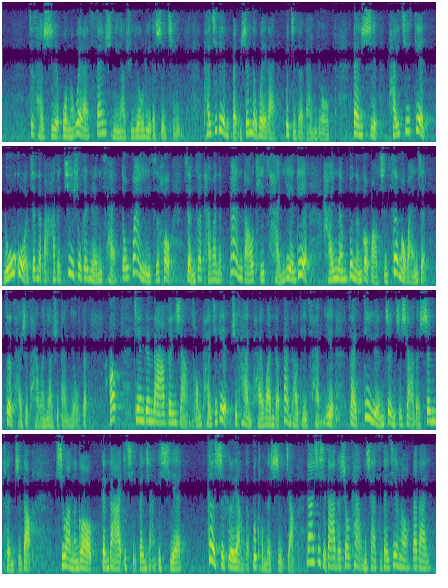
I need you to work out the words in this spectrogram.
这才是我们未来三十年要去忧虑的事情。台积电本身的未来不值得担忧。但是台积电如果真的把它的技术跟人才都外移之后，整个台湾的半导体产业链还能不能够保持这么完整？这才是台湾要去担忧的。好，今天跟大家分享从台积电去看台湾的半导体产业在地缘政治下的生存之道，希望能够跟大家一起分享一些各式各样的不同的视角。那谢谢大家的收看，我们下次再见喽，拜拜。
